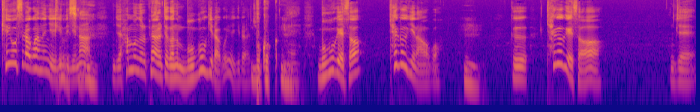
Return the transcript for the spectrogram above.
케오스라고 하는 얘기들이나 케오스. 이제 한문으로 표현할 때 그거는 무국이라고 얘기를 하죠. 무국. 음. 네. 무국에서 태극이 나오고 음. 그 태극에서 이제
